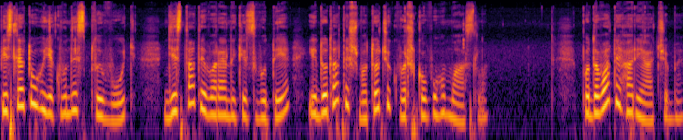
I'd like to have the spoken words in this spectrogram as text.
Після того, як вони спливуть, дістати вареники з води і додати шматочок вершкового масла. Подавати гарячими.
